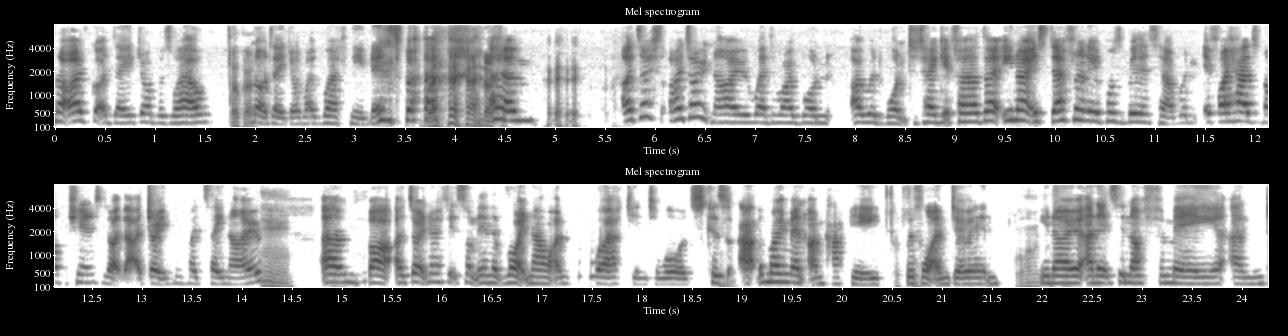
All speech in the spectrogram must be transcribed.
Like, I've got a day job as well. Okay. Not a day job, like working evenings, but I um, I just I don't know whether I want I would want to take it further. You know, it's definitely a possibility. I wouldn't if I had an opportunity like that. I don't think I'd say no. Mhm. Um, but I don't know if it's something that right now I'm working towards because at the moment I'm happy with what I'm doing. 100%. You know, and it's enough for me and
